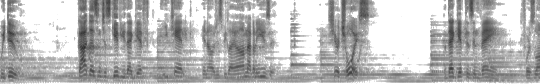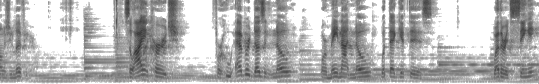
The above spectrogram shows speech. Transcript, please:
We do. God doesn't just give you that gift you can't, you know, just be like, oh, I'm not going to use it. It's your choice. But that gift is in vain for as long as you live here. So I encourage for whoever doesn't know or may not know what that gift is, whether it's singing,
